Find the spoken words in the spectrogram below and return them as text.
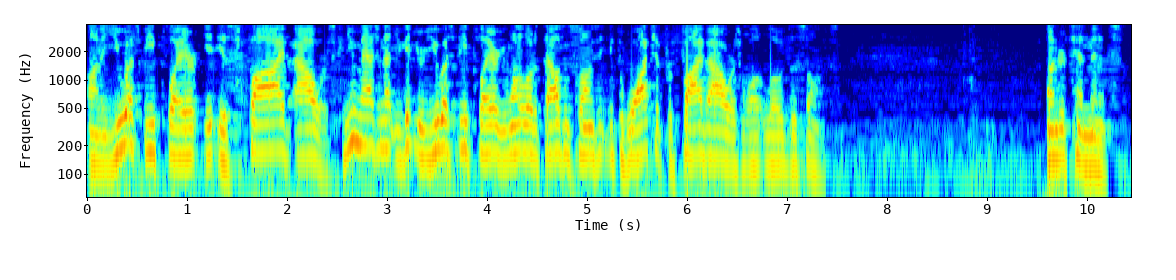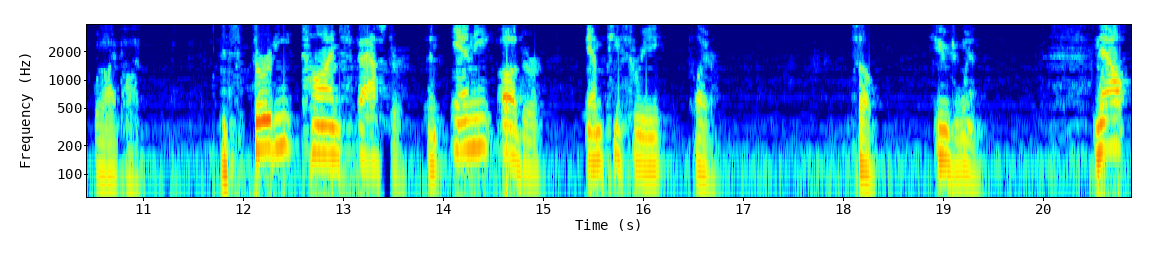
On a USB player, it is five hours. Can you imagine that? You get your USB player, you want to load a thousand songs, you get to watch it for five hours while it loads the songs. Under 10 minutes with iPod. It's 30 times faster than any other MP3 player. So, huge win. Now,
